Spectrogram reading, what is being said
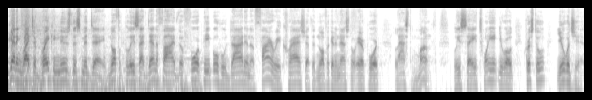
getting right to breaking news this midday. Norfolk police identified the four people who died in a fiery crash at the Norfolk International Airport last month. Police say 28-year-old Crystal Yewajin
